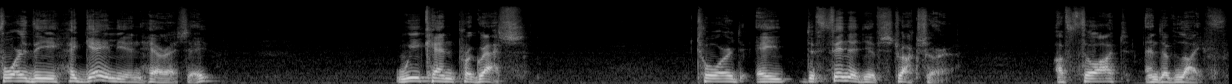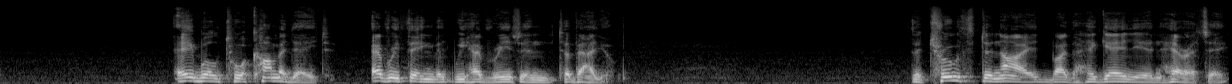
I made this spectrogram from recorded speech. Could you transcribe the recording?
for the Hegelian heresy, we can progress toward a definitive structure of thought and of life, able to accommodate everything that we have reason to value. The truth denied by the Hegelian heresy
